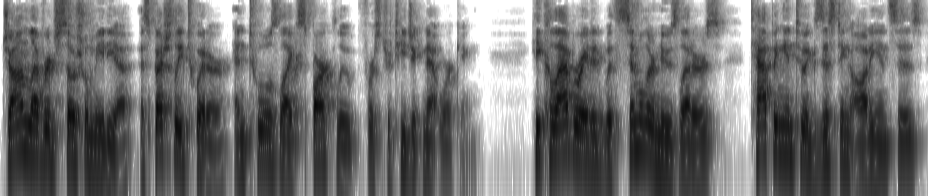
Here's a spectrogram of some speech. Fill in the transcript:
Jon leveraged social media, especially Twitter, and tools like Sparkloop for strategic networking. He collaborated with similar newsletters, tapping into existing audiences,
